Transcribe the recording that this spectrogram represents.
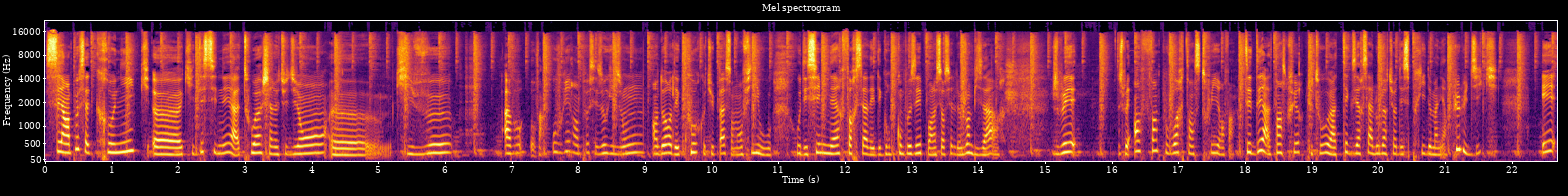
c'est un peu cette chronique euh, qui est destinée à toi, cher étudiant, euh, qui veut enfin, ouvrir un peu ses horizons en dehors des cours que tu passes en amphi ou, ou des séminaires forcés avec des groupes composés pour l'essentiel de gens bizarres. Je vais, je vais enfin pouvoir t'instruire, enfin t'aider à t'instruire plutôt, à t'exercer à l'ouverture d'esprit de manière plus ludique. Et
